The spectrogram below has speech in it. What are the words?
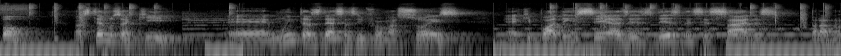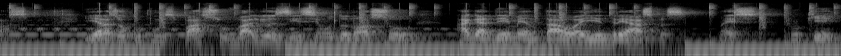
Bom, nós temos aqui é, muitas dessas informações é, que podem ser às vezes desnecessárias para nós e elas ocupam um espaço valiosíssimo do nosso HD mental aí entre aspas. Mas por quê?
